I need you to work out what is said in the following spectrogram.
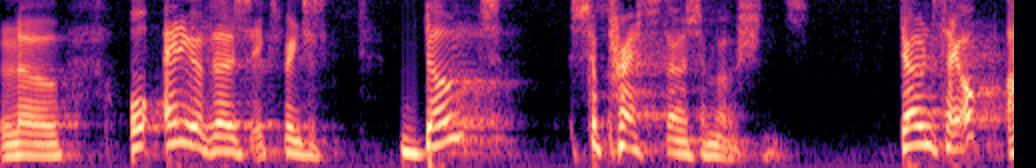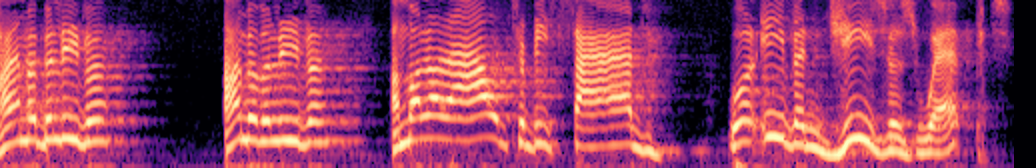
low, or any of those experiences. Don't suppress those emotions. Don't say, oh, I'm a believer. I'm a believer. I'm not allowed to be sad. Well, even Jesus wept,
